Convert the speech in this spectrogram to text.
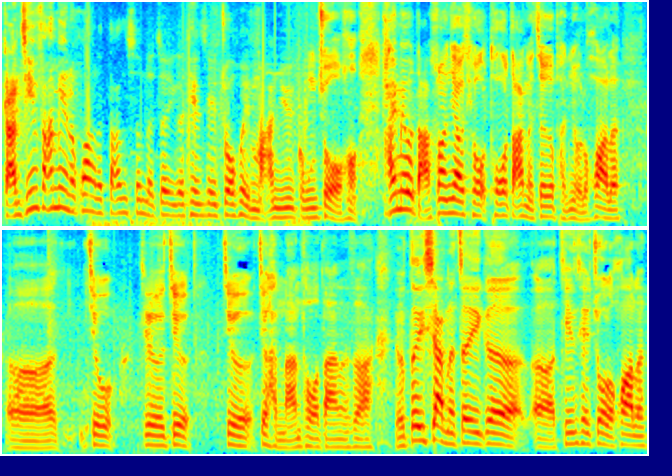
感情方面的话呢，单身的这一个天蝎座会忙于工作哈，还没有打算要脱脱单的这个朋友的话呢，呃，就就就。就就很难脱单了，是吧？有对象的这一个呃天蝎座的话呢，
